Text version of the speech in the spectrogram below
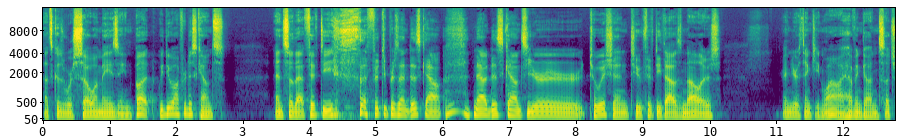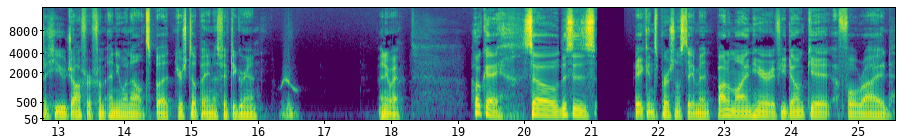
That's because we're so amazing. But we do offer discounts. And so that 50, 50% discount now discounts your tuition to $50,000. And you're thinking, wow, I haven't gotten such a huge offer from anyone else, but you're still paying us 50 grand. Anyway. Okay. So this is Bacon's personal statement. Bottom line here if you don't get a full ride,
